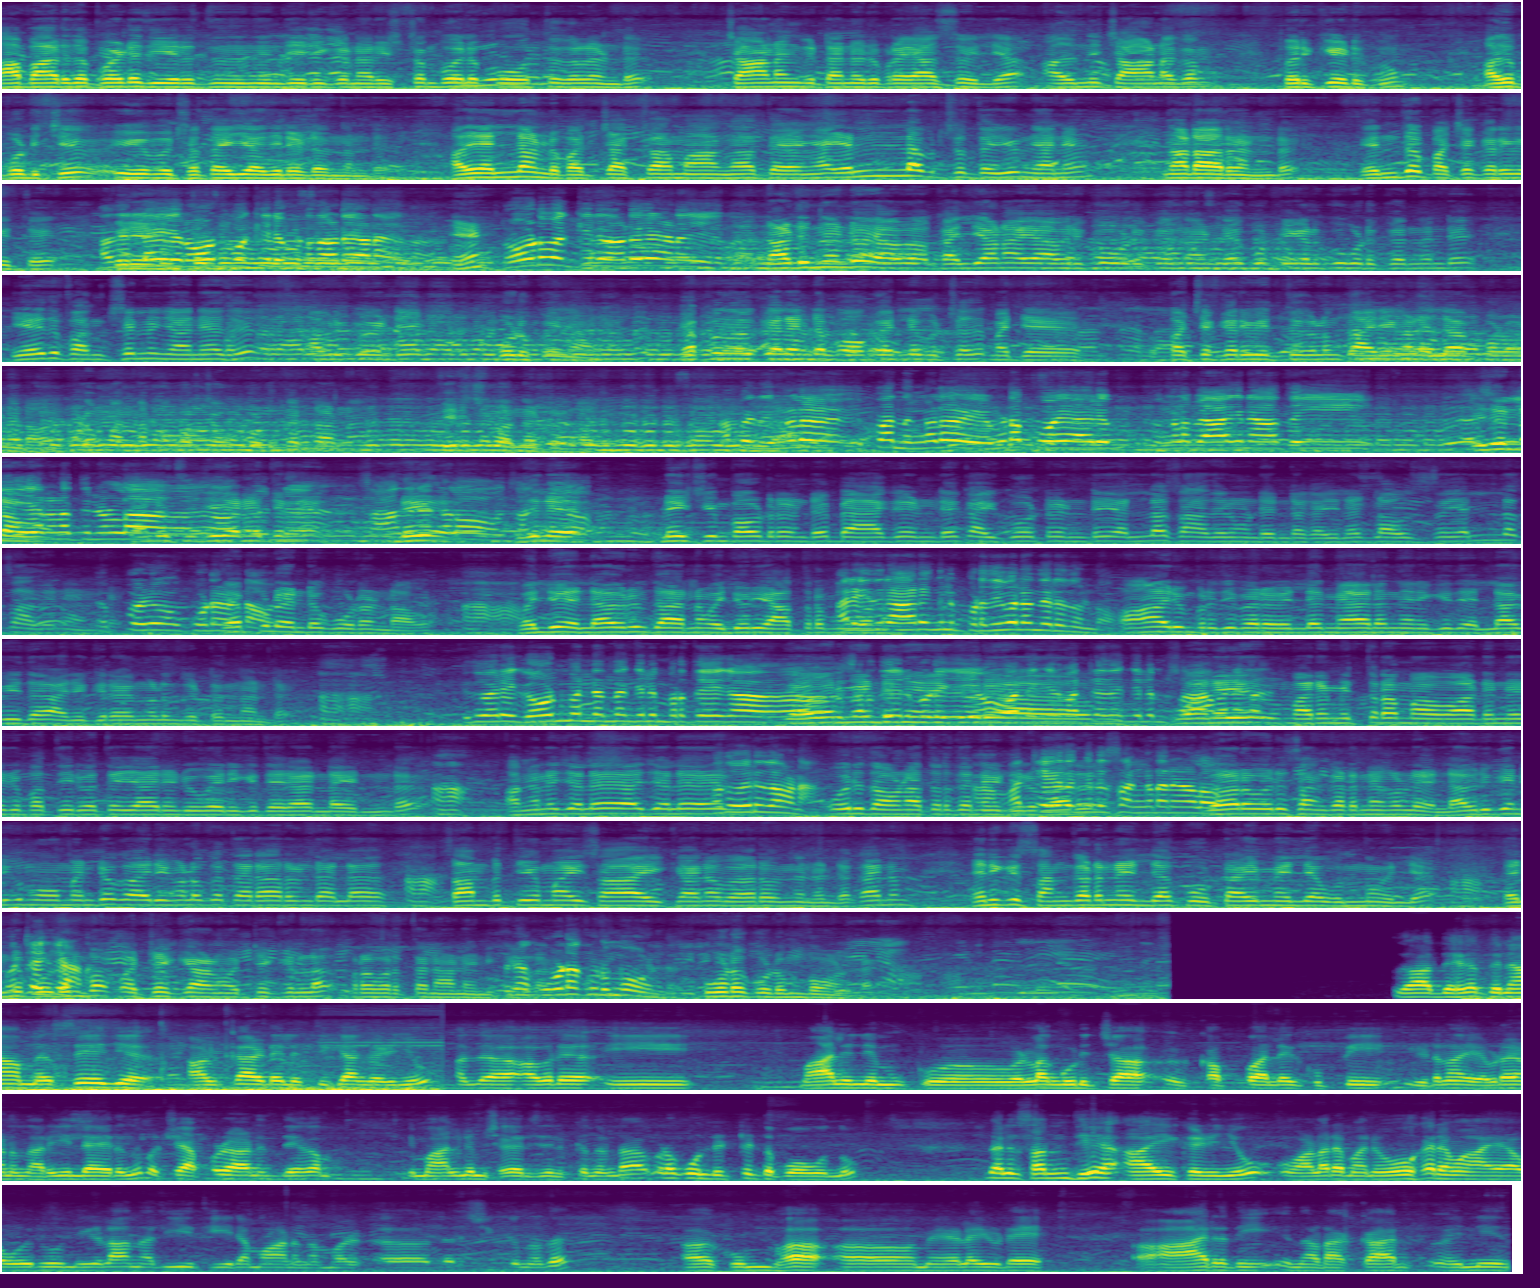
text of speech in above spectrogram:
ആ ഭാരതപ്പുഴയുടെ തീരത്ത് നിന്ന് എന്തിരിക്കണ ഇഷ്ടംപോലെ പോത്തുകളുണ്ട്. ചാണകം കിട്ടാൻ ഒരു പ്രയാസമില്ല അതിന് ചാണകം പെറുക്കിയെടുക്കും. അത് പൊടിച്ച് ഈ വൃക്ഷത്തൈ അതിലിടുന്നുണ്ട് അതിലെല്ലാം ഉണ്ട്. പച്ചക്ക മാങ്ങ തേങ്ങ എല്ലാ വൃക്ഷത്തൈയും ഞാൻ നടാറുണ്ട്. എന്ത് പച്ചക്കറി വിത്ത്? നടുന്നുണ്ട് കല്യാണമായ അവർക്ക് കൊടുക്കുന്നുണ്ട് കുട്ടികൾക്ക് കൊടുക്കുന്നുണ്ട്. ഏത് ഫംഗ്ഷനിലും ഞാനത് അവർക്ക് വേണ്ടി കൊടുക്കും ഞാൻ. എപ്പോൾ നോക്കിയാൽ എന്റെ പോക്കറ്റിൽ കുറച്ച് മറ്റേ പച്ചക്കറി വിത്തുകളും കാര്യങ്ങളെല്ലാം എപ്പോഴും ഉണ്ടാവും. ഇപ്പോഴും വന്നപ്പോൾ കുറച്ചൊക്കെ കൊടുത്തിട്ടാണ് തിരിച്ചു വന്നിട്ടുള്ളത്. അപ്പൊ ഇപ്പൊ എവിടെ പോയാലും നിങ്ങളുടെ ബാഗിനകത്ത് ഈ ഇതുണ്ടാവും. ശുചീകരണത്തിന് ഇതിൽ? ബ്ലീച്ചിങ് പൗഡർ ഉണ്ട് ബാഗ് ഉണ്ട് കൈക്കോട്ട് ഉണ്ട് എല്ലാ സാധനവും ഉണ്ട് എന്റെ കയ്യിൽ ഗ്ലൗസ് എല്ലാ സാധനവും ഉണ്ട്. എപ്പോഴും എന്റെ കൂടെ ഉണ്ടാവും. വലിയ എല്ലാവരും ഉദാഹരണം വലിയൊരു യാത്ര ഇതിനാരെങ്കിലും പ്രതിഫലം തരുന്നുണ്ടോ? ആരും പ്രതിഫലമില്ല. മേലെന്ന് എനിക്ക് എല്ലാവിധ അനുഗ്രഹങ്ങളും കിട്ടുന്നുണ്ട്. ഇതുവരെ ഗവൺമെന്റ് എന്തെങ്കിലും പ്രത്യേക അല്ലെങ്കിൽ മരമിത്ര അവാർഡിന് ഒരു പത്ത് ഇരുപത്തി അയ്യായിരം രൂപ എനിക്ക് തരാനുണ്ടായിട്ടുണ്ട്. അങ്ങനെ ചില ചില ഒരു തവണ. ഒരു തവണ അത്ര തന്നെ മറ്റേതെങ്കിലും സംഘടനകളോ? വേറെ ഒരു സംഘടനകളും എല്ലാവർക്കും എനിക്ക് മൂവ്മെന്റോ കാര്യങ്ങളൊക്കെ തരാറുണ്ട്. അല്ല സാമ്പത്തികമായി സഹായിക്കാനോ വേറെ ഒന്നുമില്ല കാരണം എനിക്ക് സംഘടന ഇല്ല കൂട്ടായ്മ ഇല്ല ഒന്നുമില്ല എന്റെ? കുടുംബം ഒറ്റയ്ക്കാണ്. ഒറ്റയ്ക്കുള്ള പ്രവർത്തനമാണ് എനിക്ക് കൂടെ കുടുംബമുണ്ട് കൂടെ കുടുംബമുണ്ട് അദ്ദേഹത്തിന് ആ മെസ്സേജ് ആൾക്കാരുടെ എത്തിക്കാൻ കഴിഞ്ഞു. അത് അവർ ഈ മാലിന്യം വെള്ളം കുടിച്ച കപ്പ് അല്ലെങ്കിൽ കുപ്പി ഇടണ എവിടെയാണെന്ന് അറിയില്ലായിരുന്നു. പക്ഷേ അപ്പോഴാണ് ഇദ്ദേഹം ഈ മാലിന്യം ശേഖരിച്ച് നിൽക്കുന്നുണ്ട്. അവിടെ കൊണ്ടിട്ടിട്ട് പോകുന്നു. എന്തായാലും സന്ധ്യ ആയി കഴിഞ്ഞു. വളരെ മനോഹരമായ ഒരു നീള തീരമാണ് നമ്മൾ ദർശിക്കുന്നത്. കുംഭ മേളയുടെ ആരതി നടക്കാൻ ഇനി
